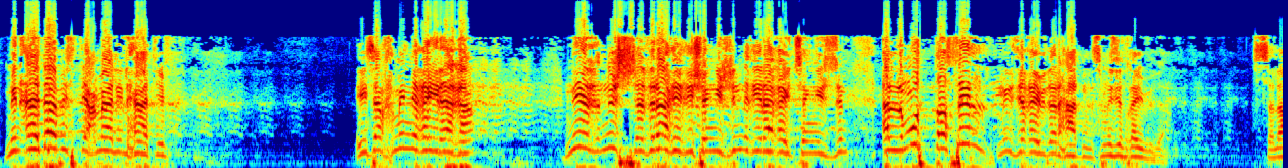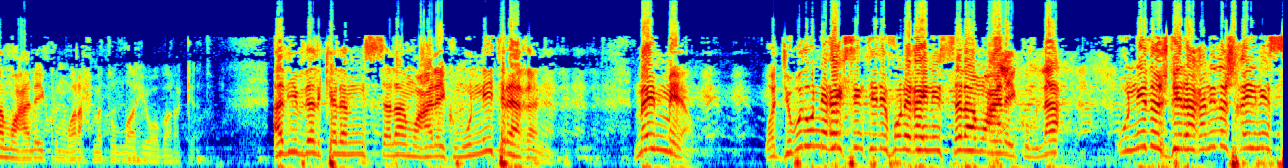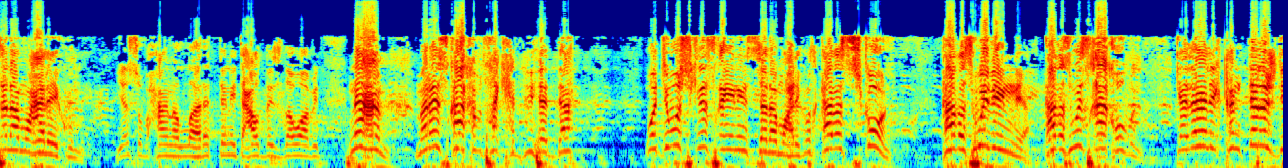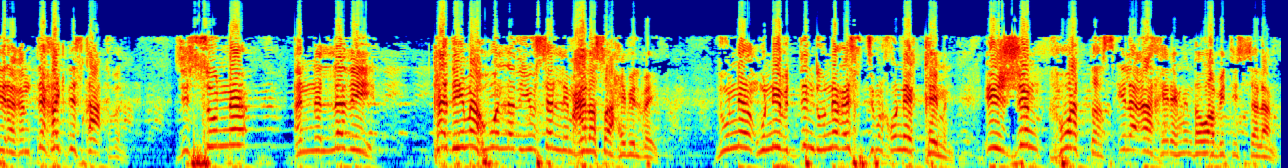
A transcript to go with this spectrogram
من آداب استعمال الهاتف. إذا خمني غير نيغ نش ذراغي غي شنجن غي تشنجن المتصل من زي غيب ذر هادنس من زي غيب ذا السلام عليكم ورحمة الله وبركاته. أذي بذا الكلام السلام عليكم. وني تراغن. ما يمي وتجيبوا وني غيكسين تليفوني غيني. السلام عليكم. لا. وني داش دير غني داش غيني. السلام عليكم. يا سبحان الله رتني تعود ديز ضوابط نعم. ما ريس قاقب تحك حد ده وتجيبوش كنس غيني. السلام عليكم. هذا شكون؟ قاضس ويدين قاضس ويسقاقوبن كذلك قنتلج ديرا غنتخك ديسقاقبن زي السنة أن الذي قدم هو الذي يسلم على صاحب البيت. ذونا وني بالدين ذونا غيست من خونا قيمن. الجن خواتس إلى آخره من ضوابط السلام.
